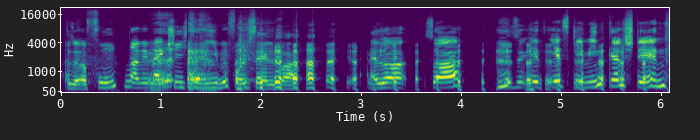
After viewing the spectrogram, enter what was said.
Also erfunden habe ich meine Geschichte liebevoll selber. Also so, also jetzt, jetzt geh Winkel stehen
